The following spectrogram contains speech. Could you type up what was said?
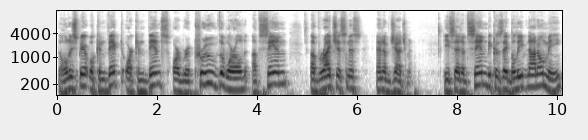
The Holy Spirit will convict or convince or reprove the world of sin, of righteousness, and of judgment. He said, Of sin because they believe not on me,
